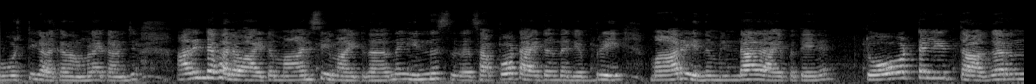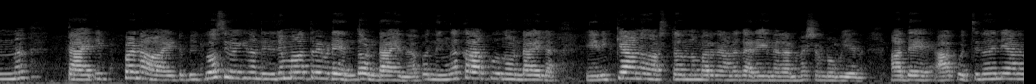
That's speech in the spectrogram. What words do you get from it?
ഗോഷ്ടികളൊക്കെ നമ്മളെ കാണിച്ച് അതിന്റെ ഫലമായിട്ട് മാനസികമായിട്ട് തകർന്ന് ഇന്ന് സപ്പോർട്ടായിട്ട് നിന്ന ഗബ്രി മാറി ഇന്ന് മിണ്ടാതായപ്പോഴത്തേന് ടോട്ടലി തകർന്ന് തരിപ്പണമായിട്ട് ബിഗ് ബോസ് ചോദിക്കുന്നുണ്ട് ഇതിന് മാത്രം ഇവിടെ എന്തുണ്ടായെന്ന് അപ്പൊ നിങ്ങൾക്ക് ആർക്കും ഒന്നും ഉണ്ടായില്ല. എനിക്കാണ് നഷ്ടം എന്നും പറഞ്ഞാണ് കരയുന്നത് കൺവെൻഷൻ റൂമിയെന്ന് അതെ ആ കൊച്ചിന് തന്നെയാണ്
